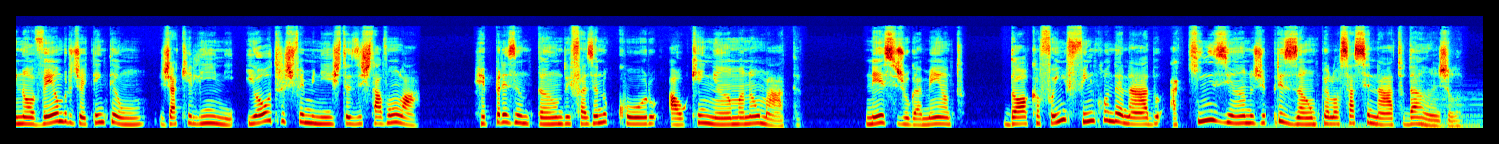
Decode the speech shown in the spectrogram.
Em novembro de 81, Jaqueline e outras feministas estavam lá, representando e fazendo coro ao Quem Ama Não Mata. Nesse julgamento, Doca foi enfim condenado a 15 anos de prisão pelo assassinato da Ângela.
